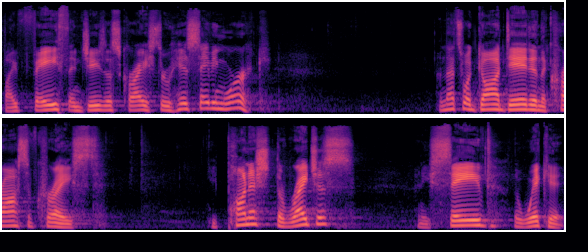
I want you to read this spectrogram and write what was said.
by faith in Jesus Christ through his saving work. And that's what God did in the cross of Christ. He punished the righteous and he saved the wicked.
